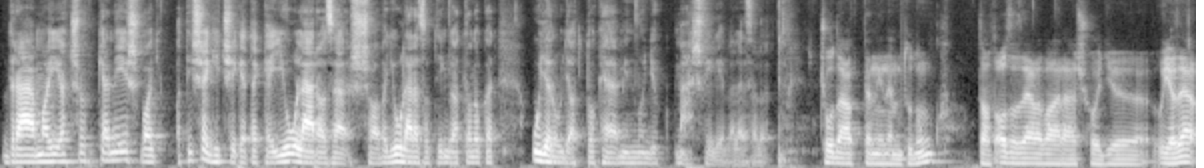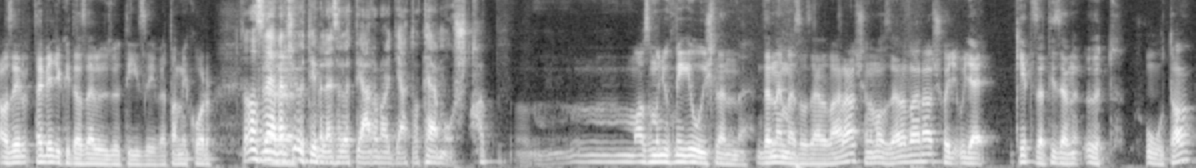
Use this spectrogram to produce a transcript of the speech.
drámai a csökkenés, vagy a ti segítségetekkel jól árazással, vagy jól árazott ingatlanokat ugyanúgy adtok el, mint mondjuk másfél évvel ezelőtt? Csodát tenni nem tudunk, Tehát az az elvárás, hogy ugye az, azért tegyük ide az előző tíz évet, amikor... Tehát az az elvárás, hogy öt évvel ezelőtti áron adjátok el most. Hát mm, az mondjuk még jó is lenne, de nem ez az elvárás, hanem az, az elvárás, hogy ugye 2015 óta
